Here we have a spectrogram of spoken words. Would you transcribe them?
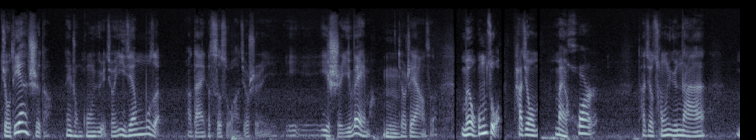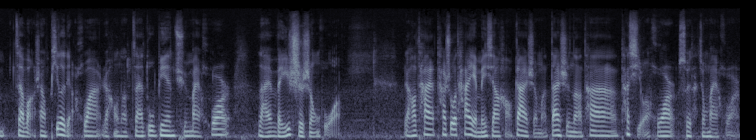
酒店似的那种公寓，就一间屋子，然后带一个厕所，就是一一室一卫嘛，嗯，就这样子，没有工作，她就卖花儿，她就从云南。在网上批了点花，然后呢，在路边去卖花儿来维持生活。然后他他说他也没想好干什么，但是呢，他他喜欢花儿，所以他就卖花儿。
